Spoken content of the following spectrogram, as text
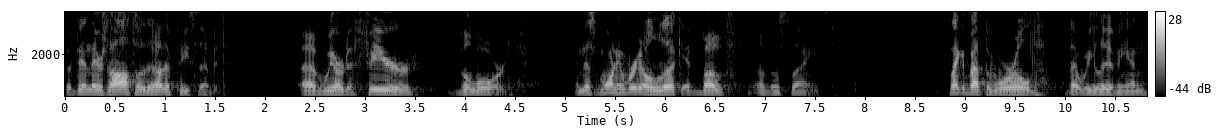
But then there's also the other piece of it of we are to fear the Lord. And this morning we're going to look at both of those things. Think about the world that we live in.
